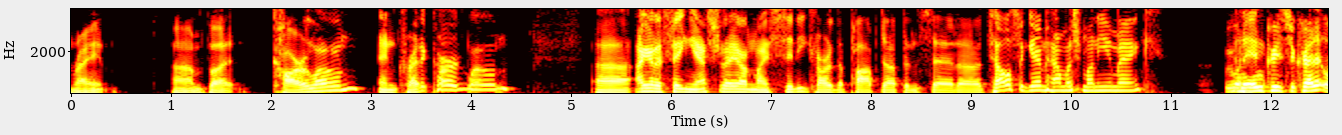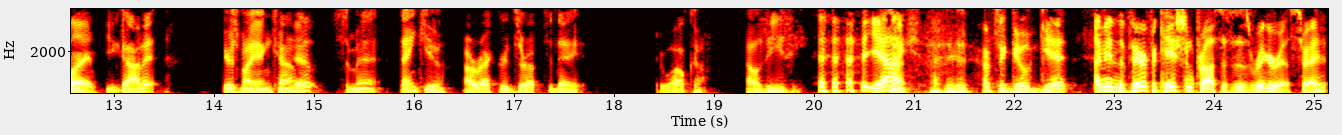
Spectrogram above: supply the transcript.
right? Um, but car loan and credit card loan, uh, I got a thing yesterday on my Citi card that popped up and said, uh, "Tell us again how much money you make." We want to increase your credit line. You got it. Here's my income. Yep. Submit. Thank you. Our records are up to date. You're welcome. That was easy. yeah. I didn't have to go get. I mean, the verification process is rigorous, right?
